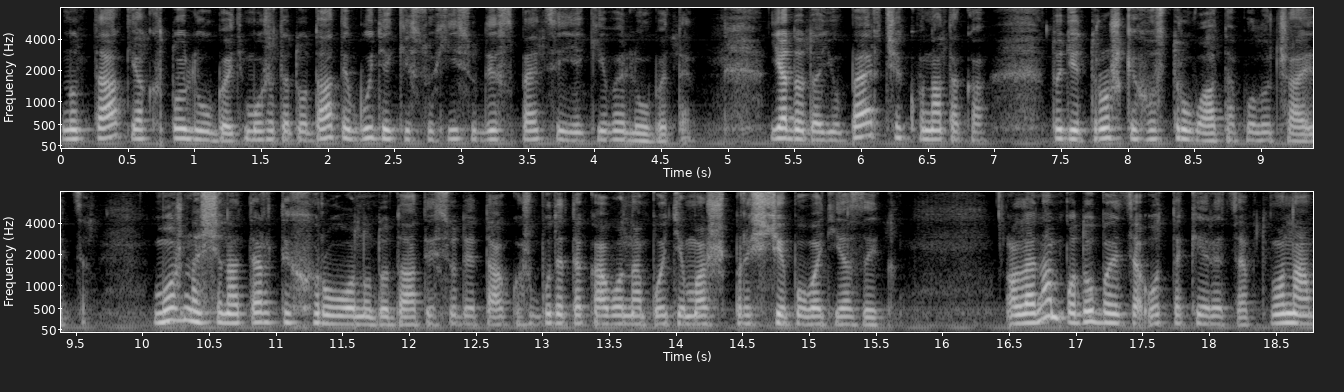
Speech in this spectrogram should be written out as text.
Ну так, як хто любить, можете додати будь-які сухі сюди спеції, які ви любите. Я додаю перчик, вона така тоді трошки гострувата виходить. Можна ще натерти хрону додати сюди також. Буде така вона потім аж прищипувати язик. Але нам подобається от такий рецепт. Вона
